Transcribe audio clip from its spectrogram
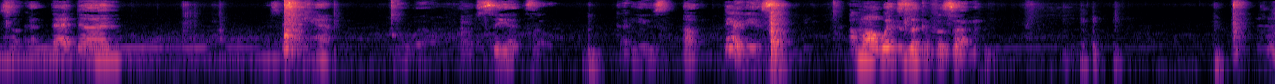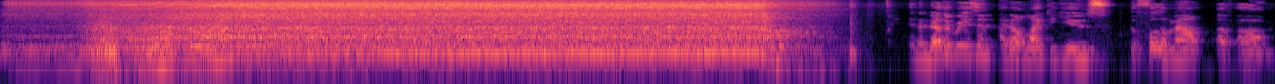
So I got that done. That's my cap. Oh well, I don't see it, so gotta use. Oh, there it is. I'm always looking for something. Another reason I don't like to use the full amount of um,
